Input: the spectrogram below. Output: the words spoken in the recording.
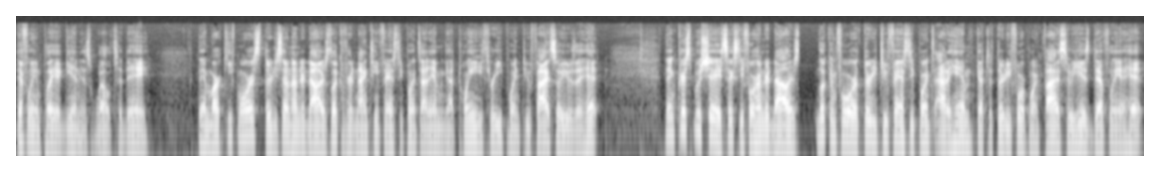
Definitely in play again as well today. Then Markieff Morris, $3,700, looking for 19 fantasy points out of him. He got 23.25, so he was a hit. Then Chris Boucher, $6,400, looking for 32 fantasy points out of him. Got to 34.5, so he is definitely a hit.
